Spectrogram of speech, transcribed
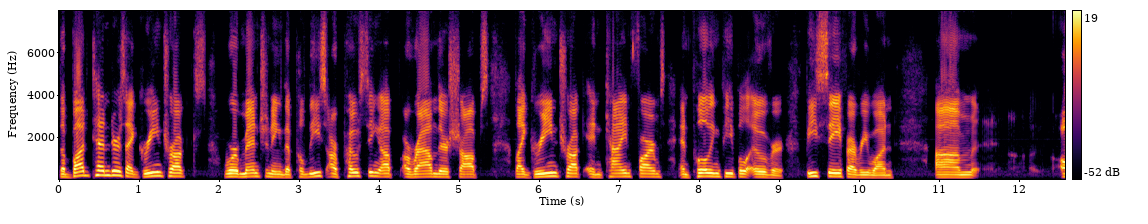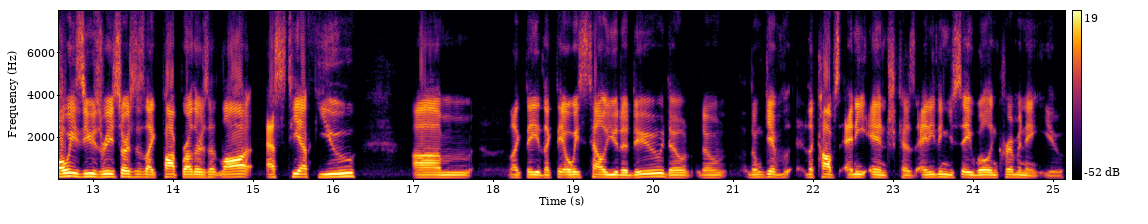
The bud tenders at Green Trucks were mentioning the police are posting up around their shops like Green Truck and Kind Farms and pulling people over. Be safe, everyone. Um, always use resources like Pot Brothers at Law, STFU. Um, like they like they always tell you to do. Don't don't don't give the cops any inch because anything you say will incriminate you.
